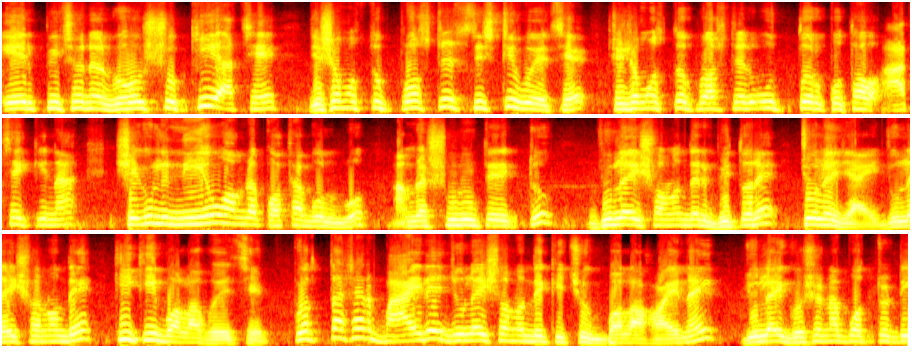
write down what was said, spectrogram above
এর পিছনে রহস্য কি আছে? যে সমস্ত প্রশ্নের সৃষ্টি হয়েছে, সে সমস্ত প্রশ্নের উত্তর কোথাও আছে কিনা, সেগুলি নিয়েও আমরা কথা বলব। আমরা শুরুতে একটু জুলাই সনদের ভিতরে চলে যায়। জুলাই সনদে কি কি বলা হয়েছে? প্রত্যাশার বাইরে জুলাই সনদে কিছু বলা হয় নাই। জুলাই ঘোষণাপত্রটি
